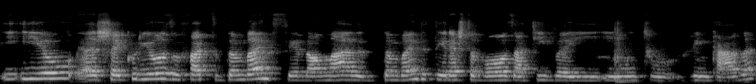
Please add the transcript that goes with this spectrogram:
e, e, eu achei curioso o facto também de ser da Almada, também de ter esta voz ativa e, e muito vincada,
